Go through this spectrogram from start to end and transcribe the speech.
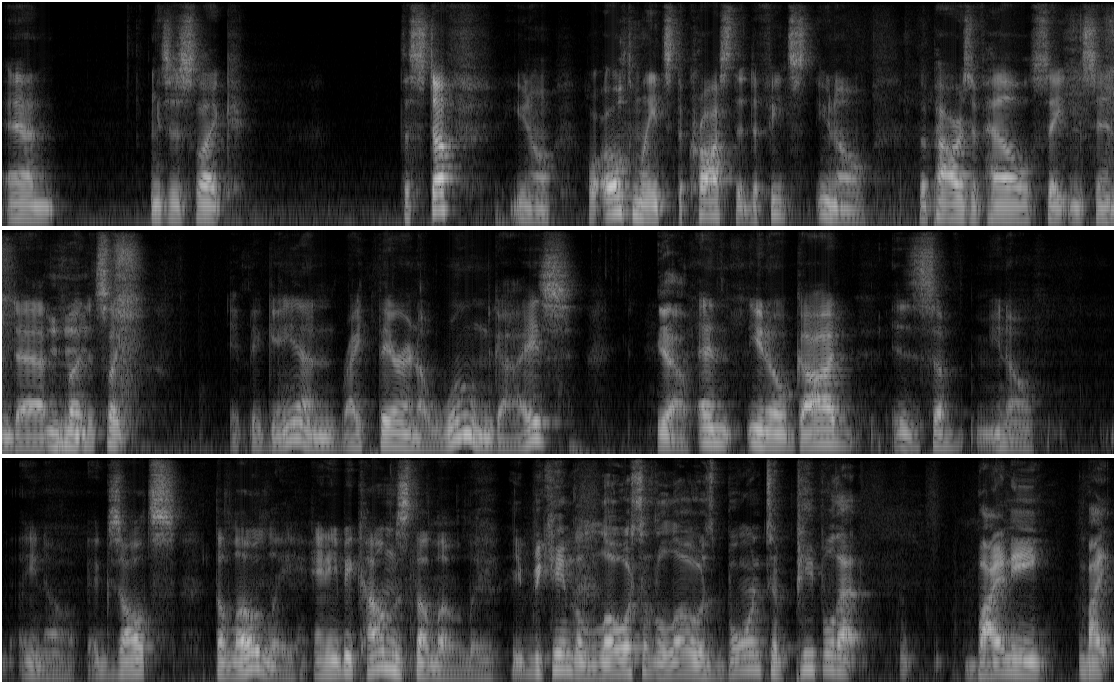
And it's just like the stuff, you know, or ultimately it's the cross that defeats, you know, the powers of hell, Satan, sin, death. But it's like it began right there in a womb, guys. Yeah. And you know, God is a you know, you know, exalts the lowly, and He becomes the lowly. He became the lowest of the lows, born to people that, by any by,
